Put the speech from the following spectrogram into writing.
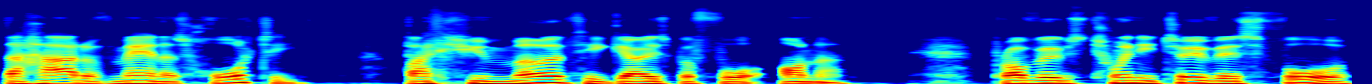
the heart of man is haughty, but humility goes before honor." Proverbs 22, verse 4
